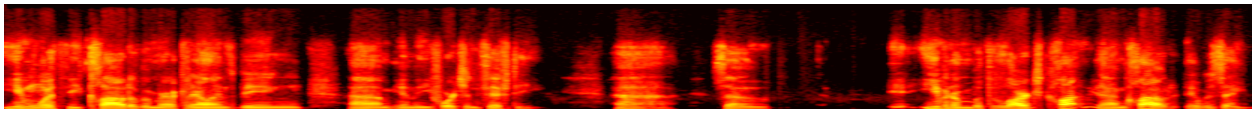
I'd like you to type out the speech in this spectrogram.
even with the cloud of American Airlines being um, in the Fortune 50. Uh, so even with the large cl- um, cloud, it was an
